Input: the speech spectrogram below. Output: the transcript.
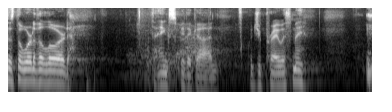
is the word of the Lord. Thanks be to God. Would you pray with me?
